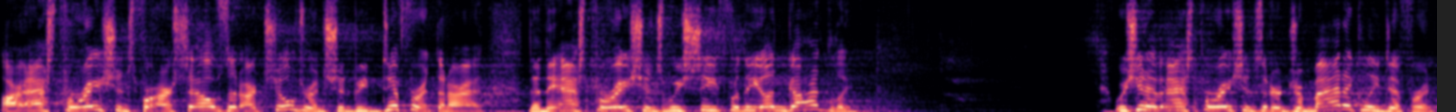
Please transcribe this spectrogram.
Our aspirations for ourselves and our children should be different than, our, than the aspirations we see for the ungodly. We should have aspirations that are dramatically different,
